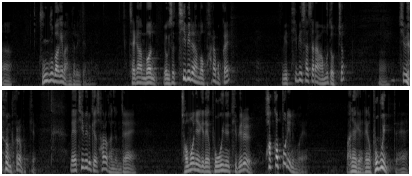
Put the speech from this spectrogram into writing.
어, 궁금하게 만들어야 되는 거예요. 제가 한번 여기서 TV를 한번 팔아볼까요? 여기 TV 살 사람 아무도 없죠? 어, TV 한번 팔아볼게요. 내가 TV를 이렇게 사러 갔는데 점원이 이렇게 내가 보고 있는 TV를 확 꺼버리는 거예요. 만약에 내가 보고 있대.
